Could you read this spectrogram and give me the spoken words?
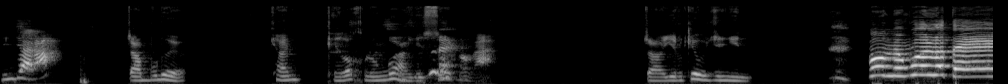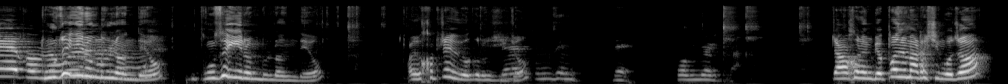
왠지 알아? 자 모르요. 걔 걔가 그런 걸 알겠어? 거가. 자 이렇게 우진이 본명 불렀대. 본명 동생 이름. 불렀는데요? 동생 이름 불렀는데요? 아니 갑자기 왜 그러시죠? 내 동생. 네. 본명이다. 자 그럼 몇 번을 말하신 거죠? 아,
